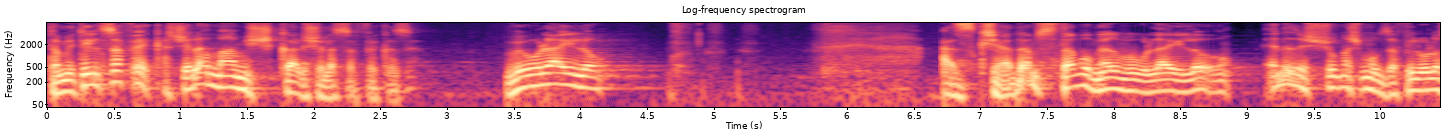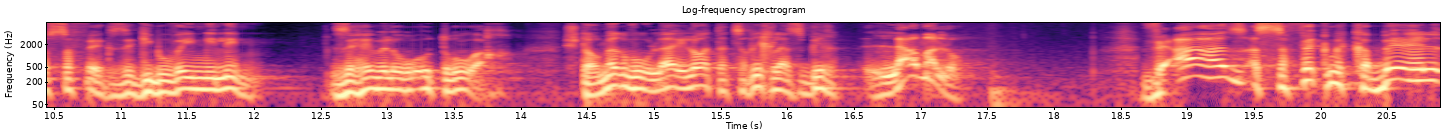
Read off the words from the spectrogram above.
אתה מטיל ספק. השאלה מה המשקל של הספק הזה. ואולי לא. אז כשאדם סתם אומר ואולי לא, אין לזה שום משמעות, זה אפילו לא ספק, זה גיבובי מילים, זה הבל ורעות רוח. כשאתה אומר ואולי לא, אתה צריך להסביר למה לא. ואז הספק מקבל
